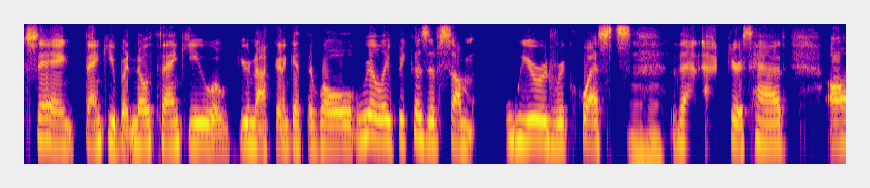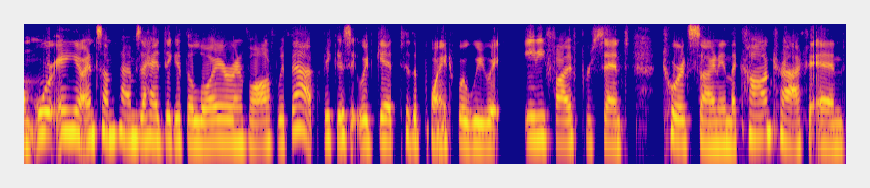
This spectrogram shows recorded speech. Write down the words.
saying thank you but no thank you you're not going to get the role really because of some weird requests mm-hmm. that actors had um, or you know and sometimes i had to get the lawyer involved with that because it would get to the point where we were 85% towards signing the contract and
